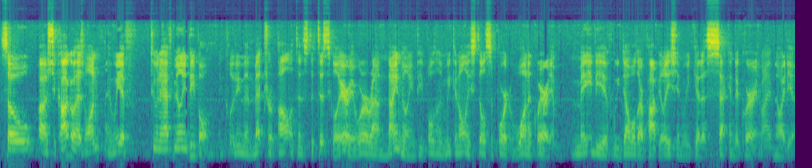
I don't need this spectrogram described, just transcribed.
So uh, Chicago has one, and we have two and a half million people, including the metropolitan statistical area. We're around nine million people, and we can only still support one aquarium. Maybe if we doubled our population, we'd get a second aquarium. I have no idea.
